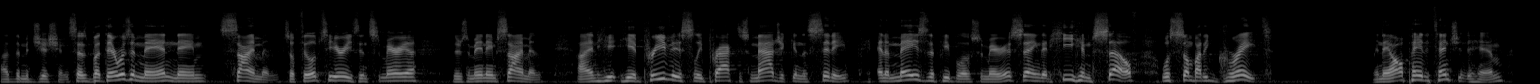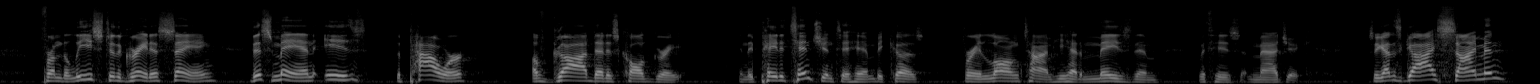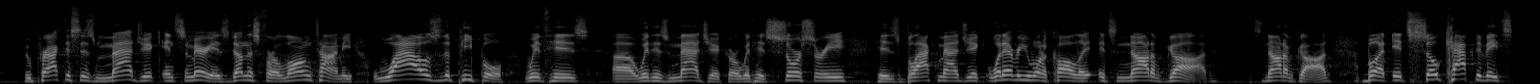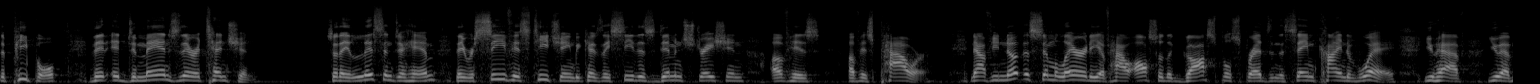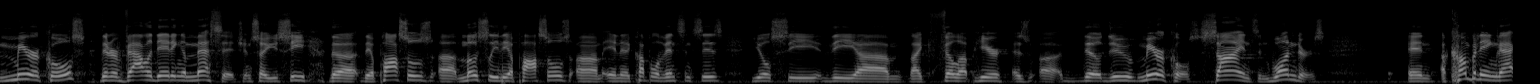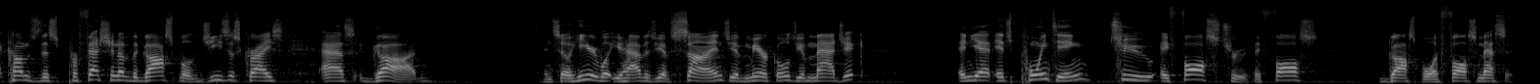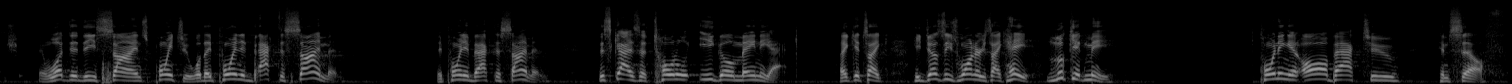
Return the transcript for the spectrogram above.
uh, the magician. It says, But there was a man named Simon. So Philip's here, he's in Samaria. There's a man named Simon. Uh, and he, he had previously practiced magic in the city and amazed the people of Samaria, saying that he himself was somebody great. And they all paid attention to him, from the least to the greatest, saying, This man is the power of God that is called great. And they paid attention to him because for a long time he had amazed them with his magic. So you got this guy, Simon, who practices magic in Samaria. He's done this for a long time. He wows the people with his, uh, with his magic or with his sorcery, his black magic, whatever you want to call it. It's not of God. It's not of God, but it so captivates the people that it demands their attention. So they listen to him, they receive his teaching because they see this demonstration of his, of his power. Now, if you note the similarity of how also the gospel spreads in the same kind of way, you have, you have miracles that are validating a message. And so you see the, the apostles, uh, mostly the apostles, um, in a couple of instances, you'll see the, um, like Philip here, as, uh, they'll do miracles, signs, and wonders. And accompanying that comes this profession of the gospel of Jesus Christ as God. And so here, what you have is you have signs, you have miracles, you have magic and yet it's pointing to a false truth, a false gospel, a false message. And what did these signs point to? Well, they pointed back to Simon. They pointed back to Simon. This guy's a total egomaniac. Like, it's like he does these wonders. He's like, hey, look at me. He's pointing it all back to himself.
